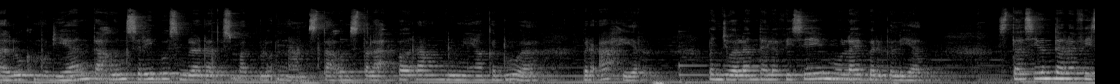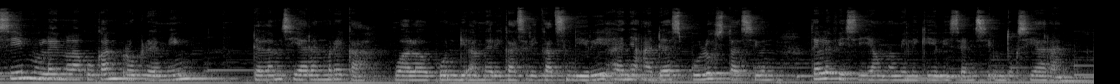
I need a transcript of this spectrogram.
Lalu kemudian tahun 1946, setahun setelah Perang Dunia Kedua berakhir, penjualan televisi mulai bergeliat Stasiun televisi mulai melakukan programming dalam siaran mereka. Walaupun di Amerika Serikat sendiri hanya ada 10 stasiun televisi yang memiliki lisensi untuk siaran.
